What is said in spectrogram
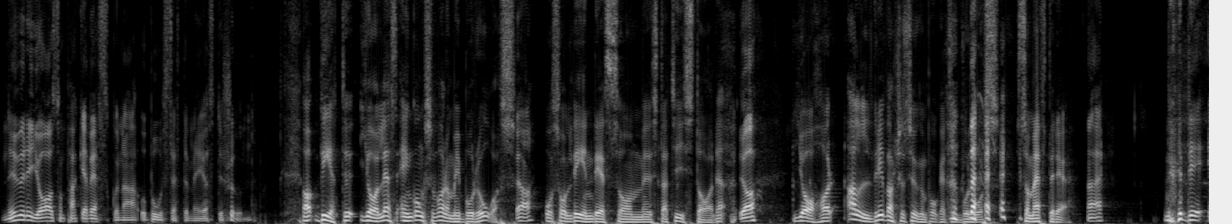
nu är det jag som packar väskorna och bosätter mig i Östersund. Ja, vet du, jag läste, en gång så var de i Borås Ja. och sålde in det som eh, statystaden. Ja, Jag har aldrig varit så sugen på att åka till Borås som efter det. nej. Det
